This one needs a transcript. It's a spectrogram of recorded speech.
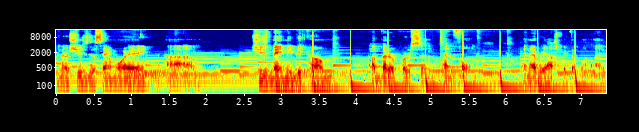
I know she's the same way. Um, she's made me become a better person tenfold in every aspect of my life.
